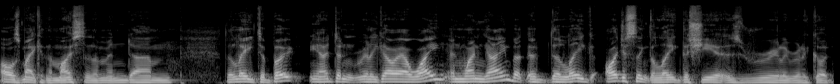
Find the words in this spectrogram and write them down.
I was making the most of them. And um, the league to boot, you know, didn't really go our way in one game, but the the league, I just think the league this year is really really good.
